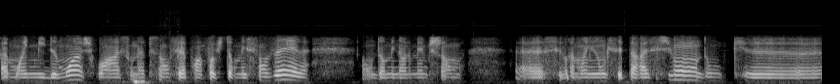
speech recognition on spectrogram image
un mois et demi, deux mois, je crois, hein, son absence. C'est la première fois que je dormais sans elle. On dormait dans la même chambre. Euh, c'est vraiment une longue séparation, donc. euh,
